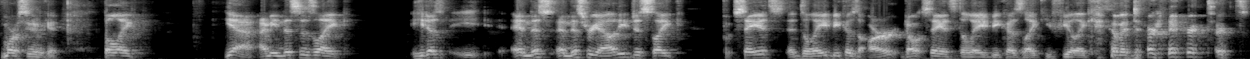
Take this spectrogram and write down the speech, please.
more significant. But like, yeah, I mean, this is like he does, he, and this and this reality, just like say it's delayed because of art. Don't say it's delayed because like you feel like you have a Dark Knight Returns.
